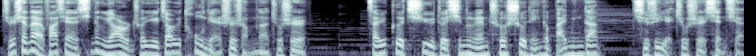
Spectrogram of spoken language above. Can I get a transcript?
其实现在发现新能源二手车一个交易痛点是什么呢？就是在于各区域对新能源车设定一个白名单，其实也就是限迁，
